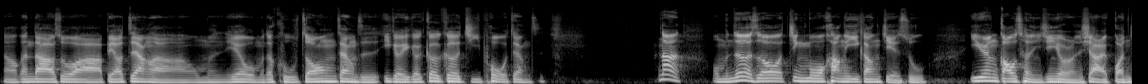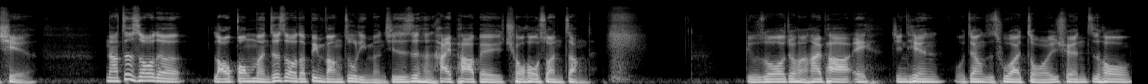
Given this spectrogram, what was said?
然后跟大家说啊，不要这样啦，我们也有我们的苦衷，这样子一个一个各个击破这样子，那。我们这个时候静默抗议刚结束，医院高层已经有人下来关切了。那这时候的劳工们，这时候的病房助理们，其实是很害怕被秋后算账的。比如说，就很害怕，哎，今天我这样子出来走了一圈之后，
